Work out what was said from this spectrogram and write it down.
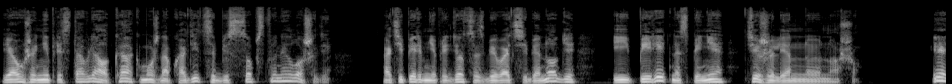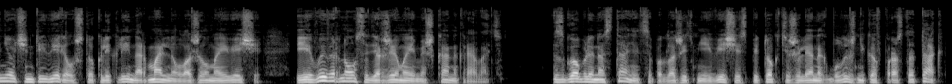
я уже не представлял, как можно обходиться без собственной лошади. А теперь мне придется сбивать себе ноги и переть на спине тяжеленную ношу. Я не очень-то верил, что Кликли нормально уложил мои вещи и вывернул содержимое мешка на кровать. С гоблина станется подложить мне вещи с пяток тяжеленных булыжников просто так,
